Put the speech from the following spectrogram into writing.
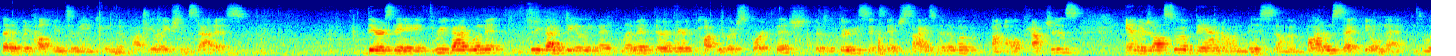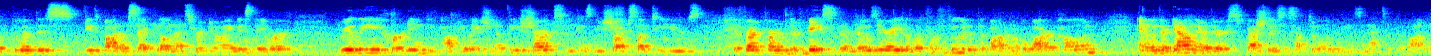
that have been helping to maintain the population status. There's a three bag limit, three bag daily mi- limit, they're a very popular sport fish. There's a thirty-six inch size minimum on all catches. And there's also a ban on this um, bottom set gill net. What, what this, these bottom set gill nets were doing is they were really hurting the population of these sharks because these sharks like to use the front part of their face, their nose area, to look for food at the bottom of a water column. And when they're down there, they're especially susceptible to these nets at the bottom.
